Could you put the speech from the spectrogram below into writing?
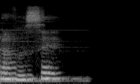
pra você.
